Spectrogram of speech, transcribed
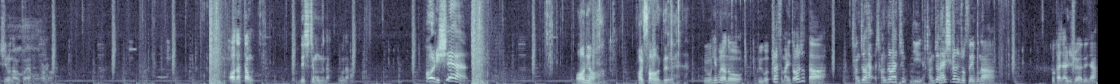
온신으로 나올 거야 아마. 어, 나 다운. 내 시체 먹는다. 이거 나. Holy shit! 아니야. 발사가 근데. 그리고 희분아 너 그리고 클래스 많이 떨어졌다. 장전 하, 장전할 팀, 니 장전할 시간을 줬어 희분아. 그것까지 알려줘야 되냐?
